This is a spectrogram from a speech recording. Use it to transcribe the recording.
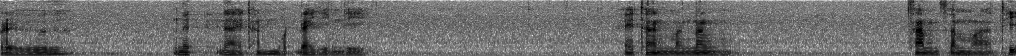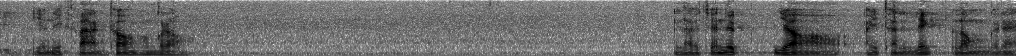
หรือนึกได้ทั้งหมดได้ยิ่งดี ให้ท่านมานั่งทำสมาธิอยู่ในกลางท้องของเรา เราจะนึกย่อให้ท่านเล็กลงก็ได้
